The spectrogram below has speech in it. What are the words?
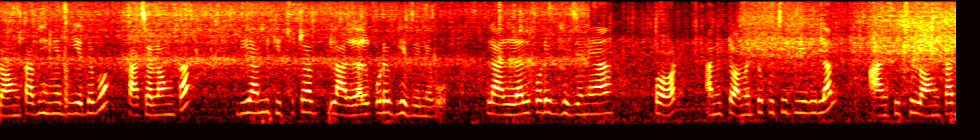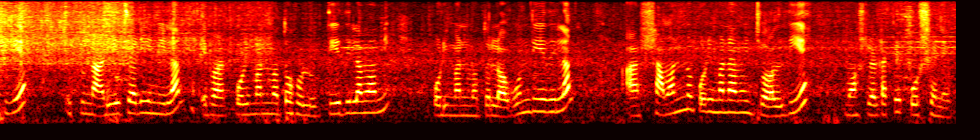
লঙ্কা ভেঙে দিয়ে দেবো, কাঁচা লঙ্কা। দিয়ে আমি কিছুটা লাল লাল করে ভেজে নেব। লাল লাল করে ভেজে নেওয়ার পর আমি টমেটো কুচি দিয়ে দিলাম আর কিছু লঙ্কা দিয়ে একটু নাড়িয়ে চাড়িয়ে নিলাম। এবার পরিমাণ মতো হলুদ দিয়ে দিলাম আমি, পরিমাণ মতো লবণ দিয়ে দিলাম। আর সামান্য পরিমাণে আমি জল দিয়ে মশলাটাকে কষে নেব।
